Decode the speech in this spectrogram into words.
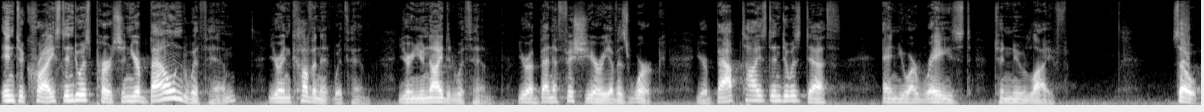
into Christ, into his person. You're bound with him. You're in covenant with him. You're united with him. You're a beneficiary of his work. You're baptized into his death, and you are raised to new life. So,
